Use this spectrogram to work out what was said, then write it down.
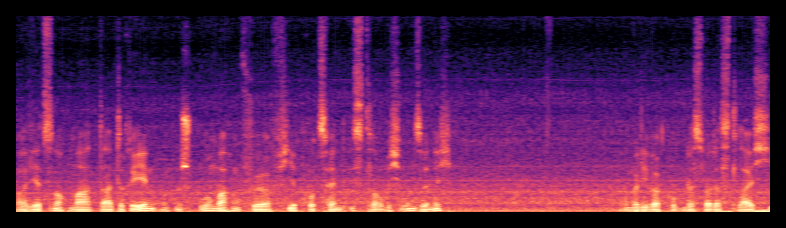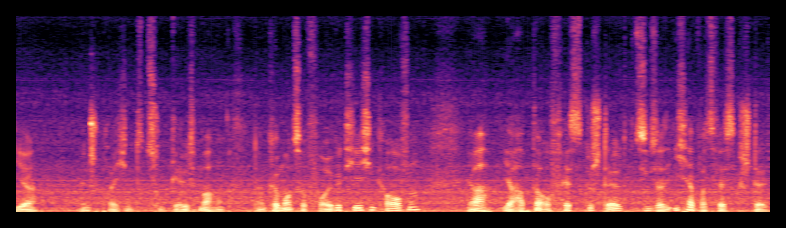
weil jetzt nochmal da drehen und eine Spur machen für 4 Prozent ist, glaube ich, unsinnig. Wenn wir lieber gucken, dass wir das gleich hier entsprechend zu Geld machen. Dann können wir unsere Folgetierchen kaufen. Ja, ihr habt da auch festgestellt, beziehungsweise ich habe was festgestellt.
